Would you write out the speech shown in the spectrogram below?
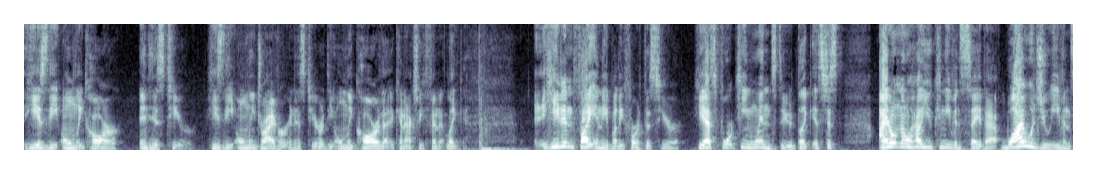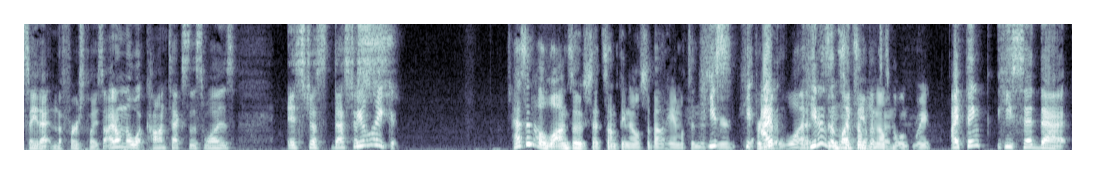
he is the only car in his tier. He's the only driver in his tier, the only car that can actually finish. Like, he didn't fight anybody for it this year. He has 14 wins, dude. Like, it's just, I don't know how you can even say that. Why would you even say that in the first place? I don't know what context this was. It's just, that's I just. feel like hasn't Alonso said something else about Hamilton this He's- year? he- I forget I- what. he doesn't he like said something else at one point. I think he said that.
